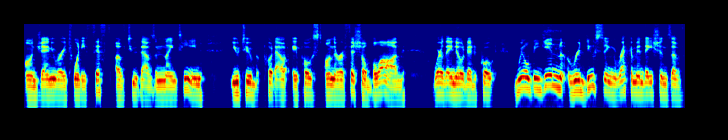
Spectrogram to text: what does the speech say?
on January 25th of 2019, YouTube put out a post on their official blog where they noted, quote, we'll begin reducing recommendations of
